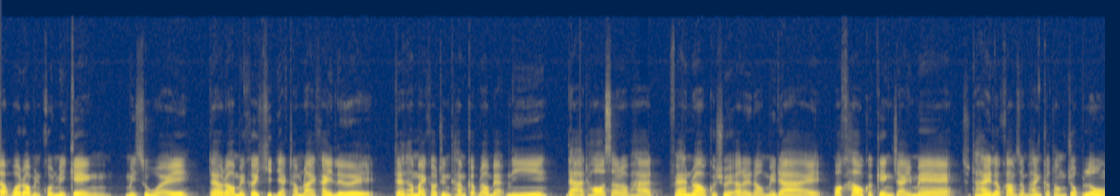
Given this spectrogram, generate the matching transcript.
รับว่าเราเป็นคนไม่เก่ง ไม่สวย แต่เราไม่เคยคิดอยากทำร้ายใครเลย แต่ทำไมเขาถึงทำกับเราแบบนี้ ด่าทอสารพัดแฟนเราก็ช่วยอะไรเราไม่ได้ เพราะเขาก็เกรงใจแม่ สุดท้ายแล้วความสัมพันธ์ก็ต้องจบลง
